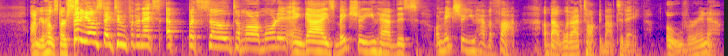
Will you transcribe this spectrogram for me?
I'm your host, Arsenio. Stay tuned for the next episode tomorrow morning. And guys, make sure you have this, or make sure you have a thought about what I've talked about today. Over and out.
